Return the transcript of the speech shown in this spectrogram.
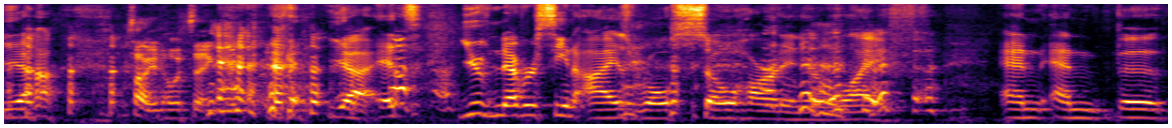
yeah, Sorry, no one's saying. yeah. It's you've never seen eyes roll so hard in your life, and and the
